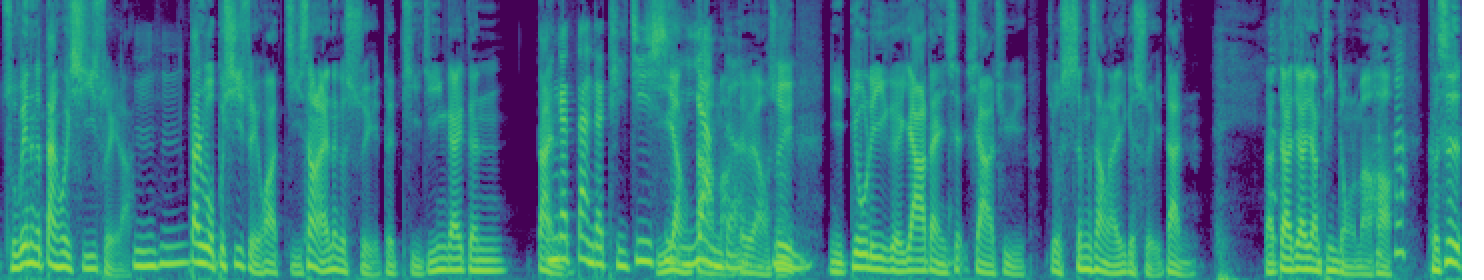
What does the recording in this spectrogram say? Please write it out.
除非那个蛋会吸水啦。嗯哼，但如果不吸水的话，挤上来那个水的体积应该跟蛋应该蛋的体积是一样大嘛，对不对啊？所以嗯你丢了一个鸭蛋下下去，就升上来一个水蛋。那 大家这样听懂了吗？哈。可是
